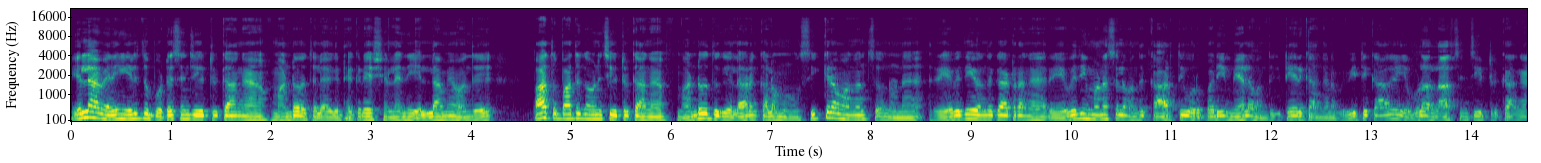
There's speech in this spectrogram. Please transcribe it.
எல்லா வேலையும் இழுத்து போட்டு செஞ்சுக்கிட்டு இருக்காங்க. மண்டபத்தில் டெக்கரேஷன்லேருந்து எல்லாமே வந்து பார்த்து பார்த்து கவனிச்சிக்கிட்டு இருக்காங்க. மண்டபத்துக்கு எல்லாரும் கிளம்பணும் சீக்கிரம் வாங்கன்னு சொன்னோன்னே ரேவதியை வந்து காட்டுறாங்க. ரேவதி மனசில் வந்து கார்த்தி ஒரு படி மேலே வந்துக்கிட்டே இருக்காங்க. நம்ம வீட்டுக்காக எவ்வளோ லாஸ் செஞ்சுக்கிட்டு இருக்காங்க.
